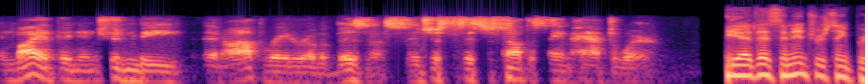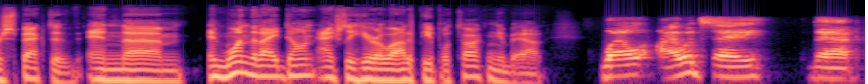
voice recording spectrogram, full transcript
in my opinion, shouldn't be an operator of a business. It's just it's just not the same hat to wear. Yeah, that's an interesting perspective, and um, and one that I don't actually hear a lot of people talking about. Well, I would say that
